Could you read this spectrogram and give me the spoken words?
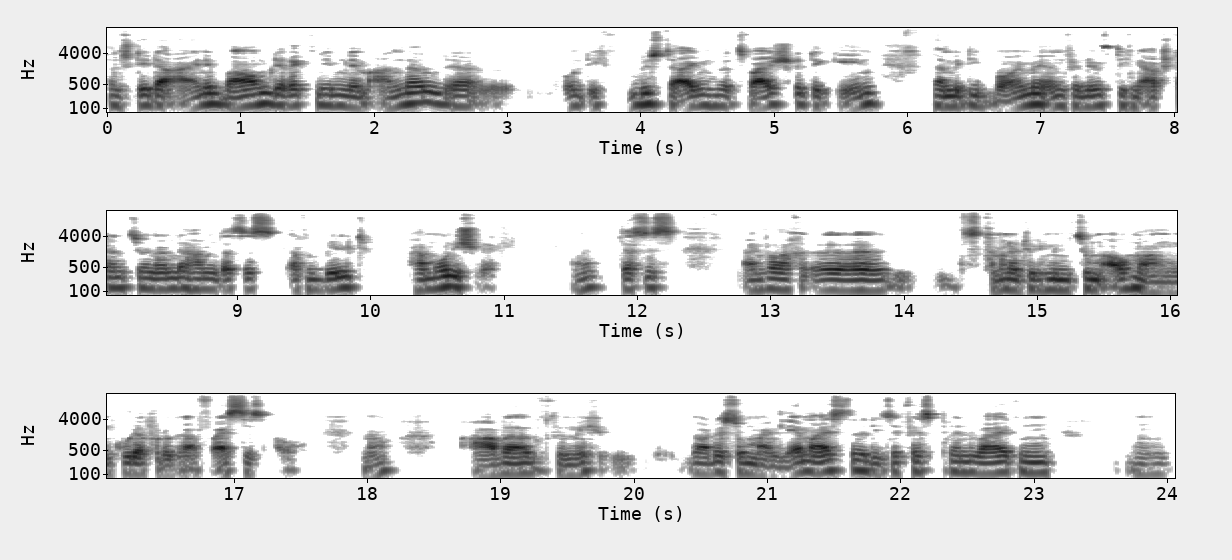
Dann steht da eine Baum direkt neben dem anderen, der, und ich müsste eigentlich nur zwei Schritte gehen, damit die Bäume einen vernünftigen Abstand zueinander haben, dass es auf dem Bild harmonisch wirkt. Ja, das ist einfach äh, das kann man natürlich mit dem Zoom auch machen. Ein guter Fotograf weiß das auch. Ne? Aber für mich war das so mein Lehrmeister, diese Festbrennweiten. Und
